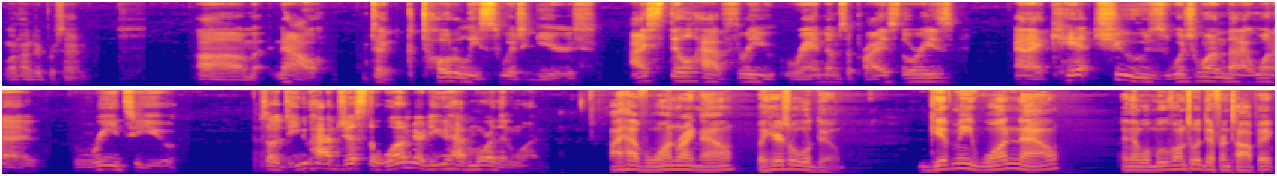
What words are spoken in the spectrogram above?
One hundred percent. Um, now to totally switch gears, I still have three random surprise stories, and I can't choose which one that I want to read to you. So, do you have just the one, or do you have more than one? I have one right now, but here's what we'll do. Give me one now, and then we'll move on to a different topic.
